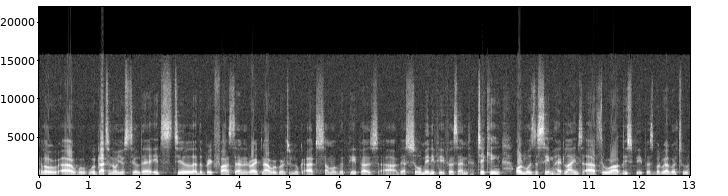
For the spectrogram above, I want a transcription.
Hello, uh, we're glad to know you're still there. It's still the breakfast, and right now we're going to look at some of the papers. Uh, there are so many papers and taking almost the same headlines uh, throughout these papers, but we are going to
